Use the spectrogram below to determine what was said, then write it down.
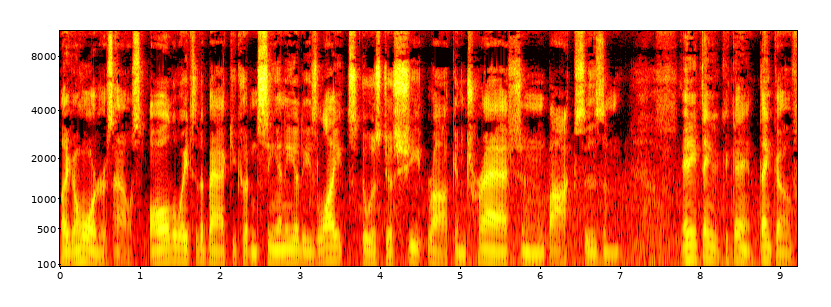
like a hoarder's house. All the way to the back, you couldn't see any of these lights. It was just sheetrock and trash and boxes and anything you could think of.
